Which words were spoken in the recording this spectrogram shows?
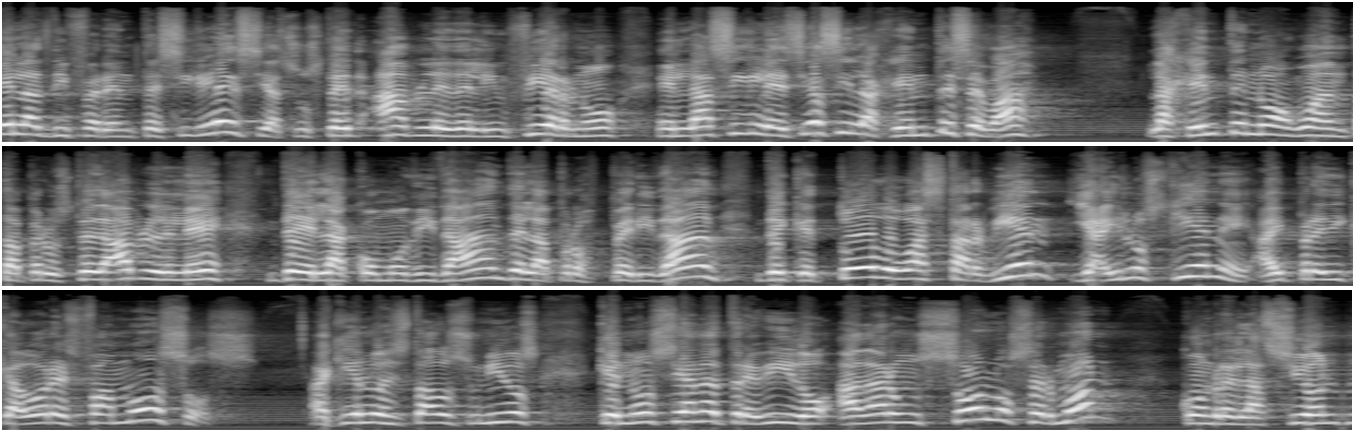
en las diferentes iglesias. Usted hable del infierno en las iglesias y la gente se va. La gente no aguanta, pero usted háblele de la comodidad, de la prosperidad, de que todo va a estar bien y ahí los tiene. Hay predicadores famosos aquí en los Estados Unidos que no se han atrevido a dar un solo sermón con relación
